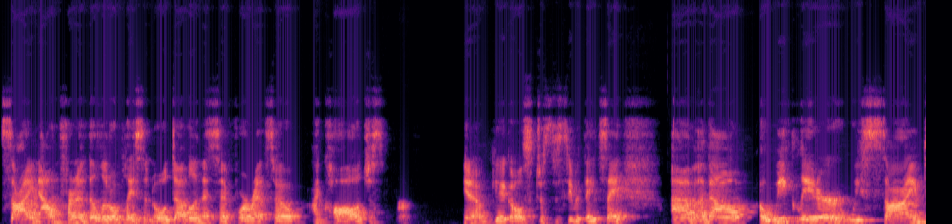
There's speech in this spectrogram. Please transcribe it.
sign out in front of the little place in Old Dublin that said for rent. So I call just for, you know, giggles, just to see what they'd say. Um, about a week later, we signed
